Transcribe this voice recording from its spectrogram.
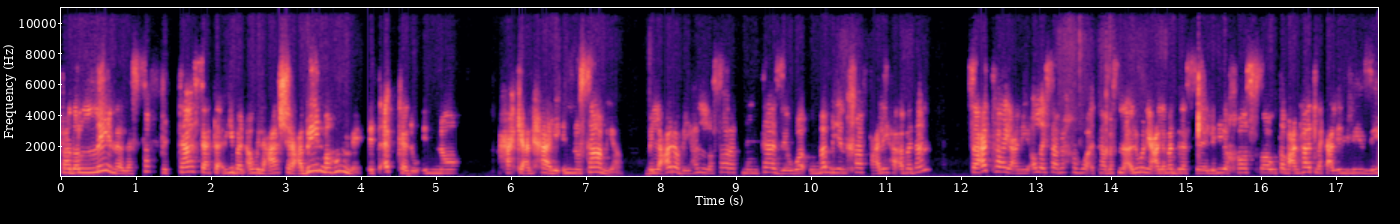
فضلينا للصف التاسع تقريبا أو العاشر عبين ما هم اتأكدوا إنه ححكي عن حالي إنه سامية. بالعربي هلا صارت ممتازة وما بينخاف عليها ابدا ساعتها يعني الله يسامحهم وقتها بس نقلوني على مدرسة اللي هي خاصة وطبعا هات لك على الإنجليزي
